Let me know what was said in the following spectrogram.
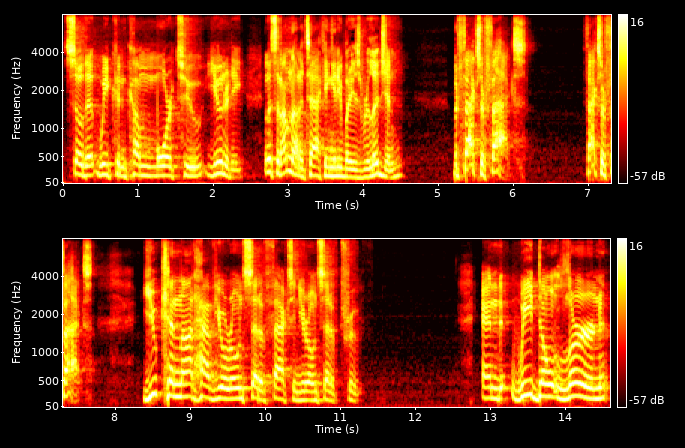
so that we can come more to unity. Listen, I'm not attacking anybody's religion, but facts are facts. Facts are facts. You cannot have your own set of facts and your own set of truth. And we don't learn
